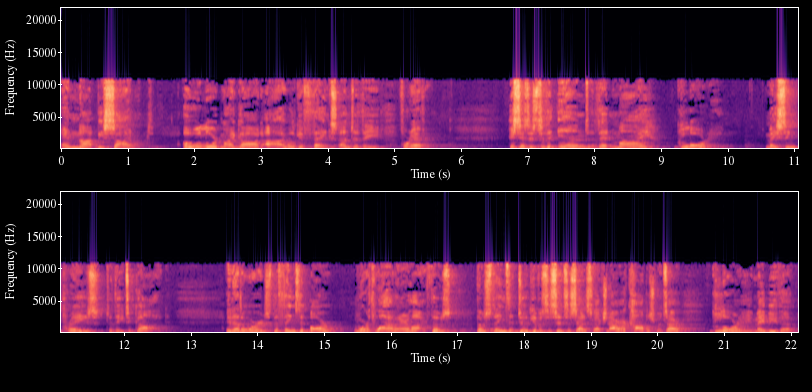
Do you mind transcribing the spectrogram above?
and not be silent. O Lord my God, I will give thanks unto thee forever. He says, It's to the end that my glory may sing praise to thee, to God. In other words, the things that are worthwhile in our life, those, those things that do give us a sense of satisfaction, our accomplishments, our glory. It may be the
